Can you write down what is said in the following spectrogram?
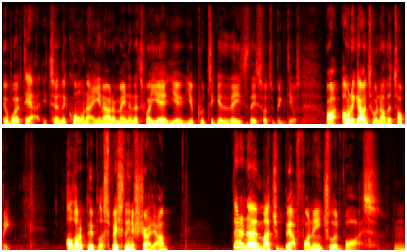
it worked out. You turned the corner. You know what I mean? And that's why you you you put together these these sorts of big deals. All right, I want to go into another topic. A lot of people, especially in Australia, they don't know much about financial advice. Mm.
